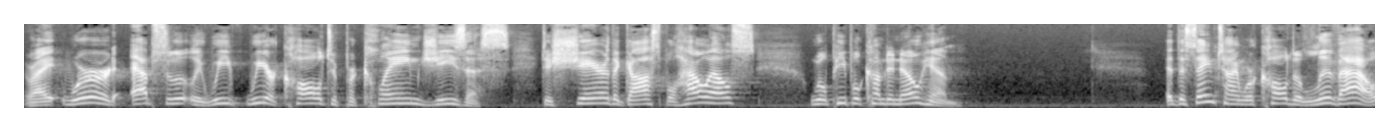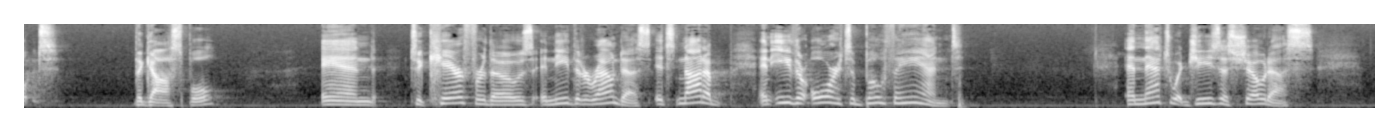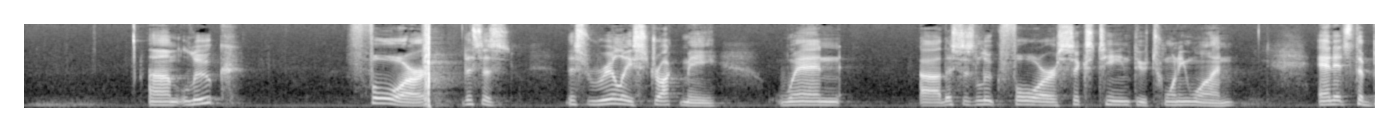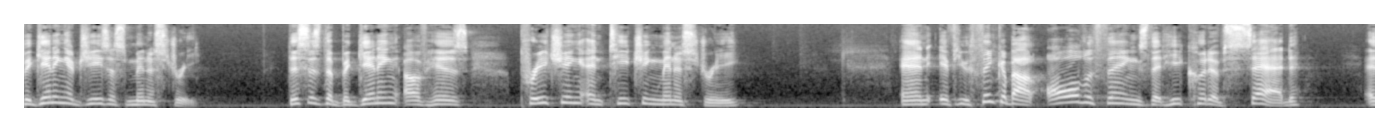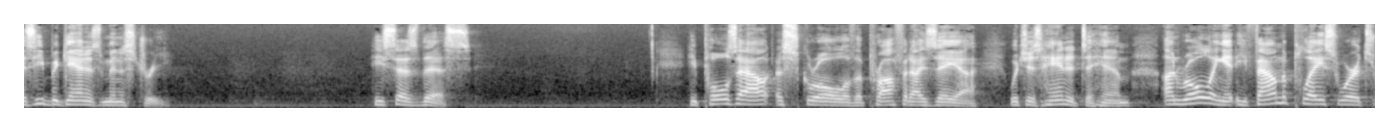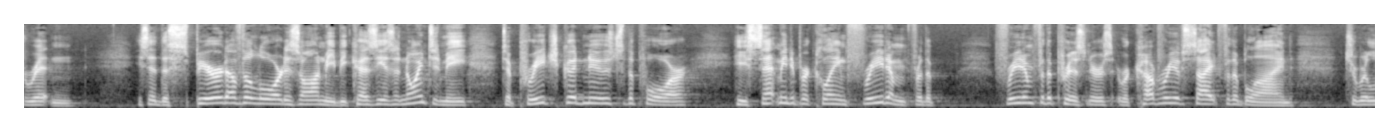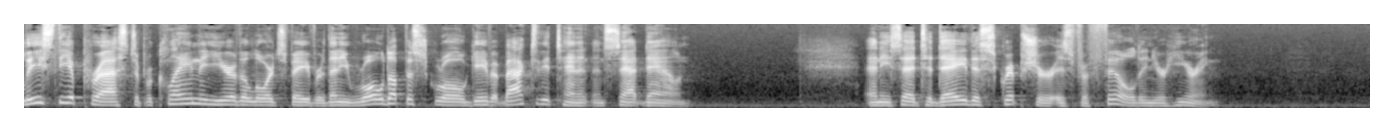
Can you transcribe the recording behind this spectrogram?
Right? Word, absolutely. We, we are called to proclaim Jesus, to share the gospel. How else will people come to know him? At the same time, we're called to live out the gospel and to care for those in need that are around us. It's not a, an either or, it's a both and. And that's what Jesus showed us. Um, Luke 4, this, is, this really struck me when uh, this is Luke 4 16 through 21. And it's the beginning of Jesus' ministry. This is the beginning of his preaching and teaching ministry. And if you think about all the things that he could have said as he began his ministry, he says this. He pulls out a scroll of the prophet Isaiah, which is handed to him. Unrolling it, he found the place where it's written. He said, The Spirit of the Lord is on me because he has anointed me to preach good news to the poor. He sent me to proclaim freedom for the freedom for the prisoners, recovery of sight for the blind, to release the oppressed, to proclaim the year of the Lord's favor. Then he rolled up the scroll, gave it back to the attendant, and sat down. And he said, Today this scripture is fulfilled in your hearing.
